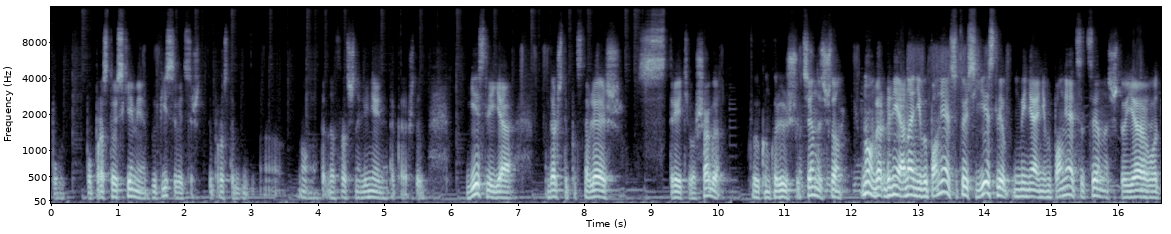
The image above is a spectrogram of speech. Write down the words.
по, по простой схеме выписывается, что ты просто, а, ну, это достаточно линейная такая, что если я, дальше ты подставляешь с третьего шага твою конкурирующую ценность, что, ну, вернее, она не выполняется, то есть если у меня не выполняется ценность, что я вот,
